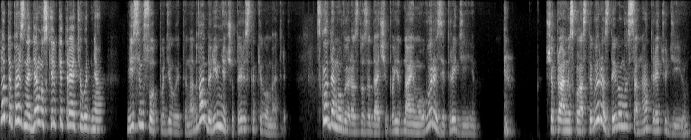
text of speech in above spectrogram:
Ну, тепер знайдемо, скільки третього дня. 800 поділити на 2 дорівнює 400 кілометрів. Складемо вираз до задачі, поєднаємо у виразі три дії. Щоб правильно скласти вираз, дивимося на третю дію.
